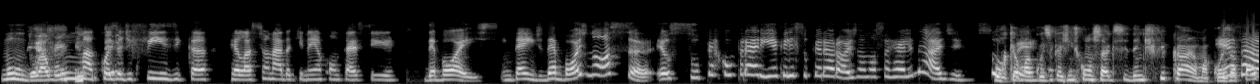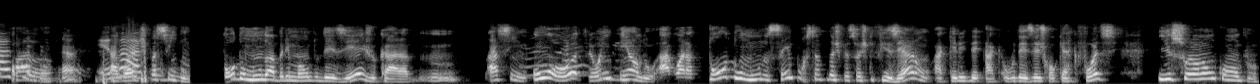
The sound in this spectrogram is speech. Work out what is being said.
Mundo, Perfeito. alguma coisa de física relacionada que nem acontece The Boys, entende? The Boys, nossa, eu super compraria aqueles super-heróis na nossa realidade. Super. Porque é uma coisa que a gente consegue se identificar, é uma coisa Exato. palpável, né? Exato. Agora, tipo assim, todo mundo abrir mão do desejo, cara, hum, assim, um ou outro, eu entendo. Agora, todo mundo, 100% das pessoas que fizeram aquele de- o desejo qualquer que fosse, isso eu não compro.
